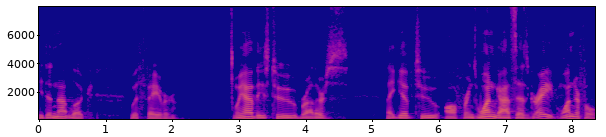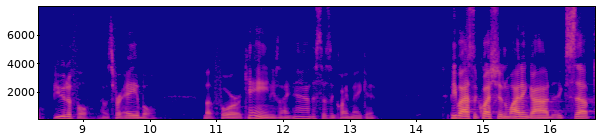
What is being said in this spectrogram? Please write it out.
he did not look with favor. We have these two brothers they give two offerings. One, God says, Great, wonderful, beautiful. That was for Abel. But for Cain, he's like, Yeah, this doesn't quite make it. People ask the question, why didn't God accept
